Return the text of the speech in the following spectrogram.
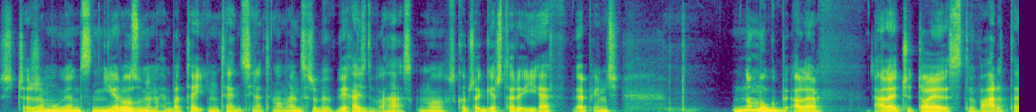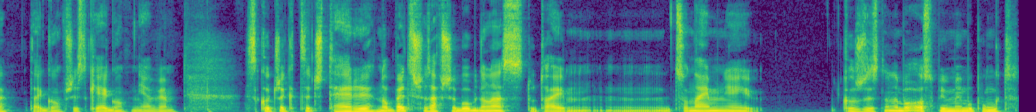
Szczerze mówiąc, nie rozumiem chyba tej intencji na ten moment, żeby wjechać. dwa- Aha, no, skoczek G4 i F, E5. No mógłby, ale, ale czy to jest warte tego wszystkiego? Nie wiem. Skoczek C4, no B3 zawsze byłby dla nas tutaj mm, co najmniej korzystne, no bo osłabimy mu punkt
